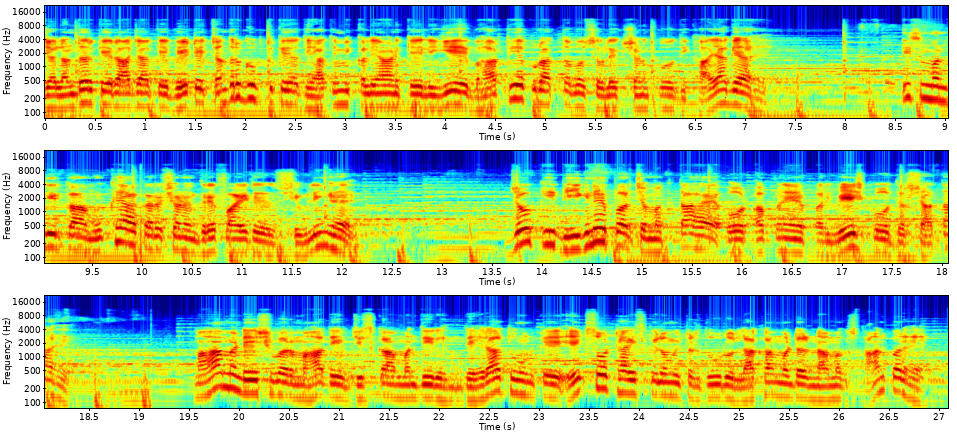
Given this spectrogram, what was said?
जलंधर के राजा के बेटे चंद्रगुप्त के आध्यात्मिक कल्याण के लिए भारतीय पुरातत्व सर्वेक्षण को दिखाया गया है। इस मंदिर का मुख्य आकर्षण ग्रेफाइट शिवलिंग है, जो कि भीगने पर चमकता है और अपने परिवेश को दर्शाता है। महामंडेश्वर महादेव, जिसका मंदिर देहरादून के 128 किलोमीटर दूर लाखा मंडल नामक स्थान पर है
